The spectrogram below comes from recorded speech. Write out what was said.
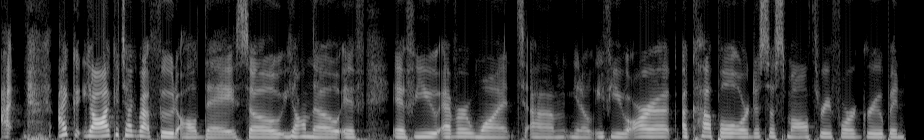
I I could y'all I could talk about food all day. So y'all know if if you ever want, um, you know, if you are a, a couple or just a small three four group and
